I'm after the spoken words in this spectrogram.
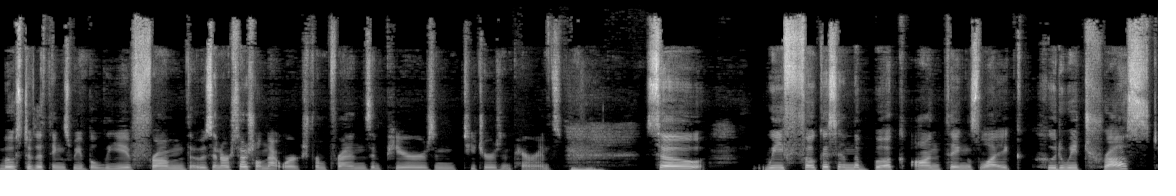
most of the things we believe from those in our social networks, from friends and peers and teachers and parents. Mm-hmm. So we focus in the book on things like who do we trust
